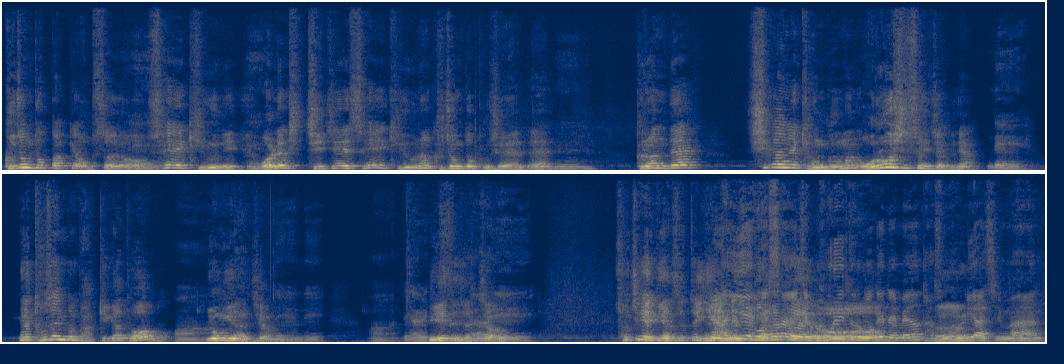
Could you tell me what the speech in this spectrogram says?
그 정도밖에 없어요. 네. 쇠의 기운이 네. 원래 지지의 쇠의 기운은 그 정도 보셔야 돼. 음, 그런데 시간의 경금은 오롯이 쇠죠 그냥. 네. 그냥 토생금 받기가 더 어, 아, 용이하죠. 네, 네. 아, 네, 알겠습니다. 이해되셨죠? 예. 솔직히 얘기해서 또 네, 이해 아, 안 됐을 거할 이해됐어요. 이제 거예요. 불이 들어오게 되면 다소 네. 불리하지만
